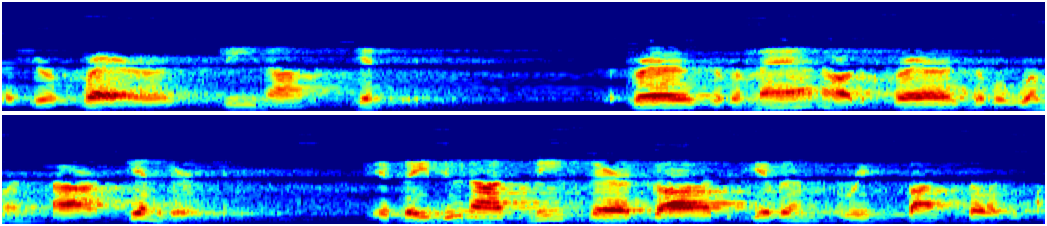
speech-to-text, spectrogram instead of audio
that your prayers be not hindered. The prayers of a man or the prayers of a woman are hindered if they do not meet their God-given responsibilities.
